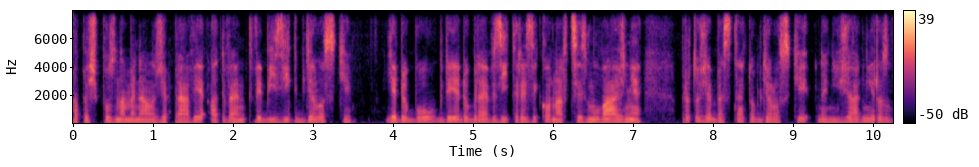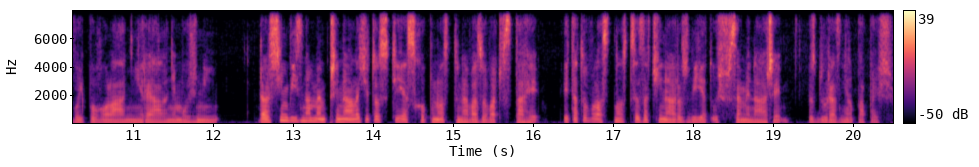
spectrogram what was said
Papež poznamenal, že právě advent vybízí k bdělosti. Je dobou, kdy je dobré vzít riziko narcismu vážně, protože bez této bdělosti není žádný rozvoj povolání reálně možný. Dalším významem přináležitosti je schopnost navazovat vztahy. I tato vlastnost se začíná rozvíjet už v semináři, zdůraznil papež.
